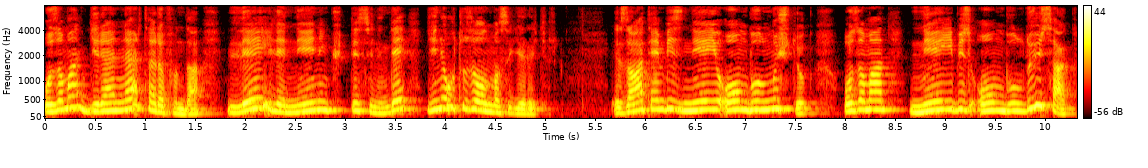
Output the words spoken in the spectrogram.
o zaman girenler tarafında L ile N'nin kütlesinin de yine 30 olması gerekir. E zaten biz N'yi 10 bulmuştuk. O zaman N'yi biz 10 bulduysak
